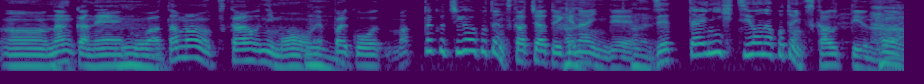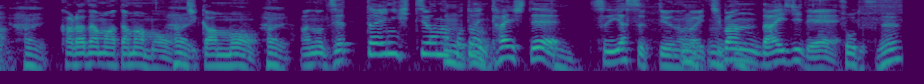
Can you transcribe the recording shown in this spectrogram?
うんなんかね、うん。こう頭を使うにも、うん。やっぱりこう全く違うことに使っちゃうといけないんで、はい。はい。絶対に必要なことに使うっていうのが、はい。はい。体も頭もはい。時間も、はい。あの絶対に必要なことに対してうん。うん費やすっていうのが一番大事で、そうですね。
